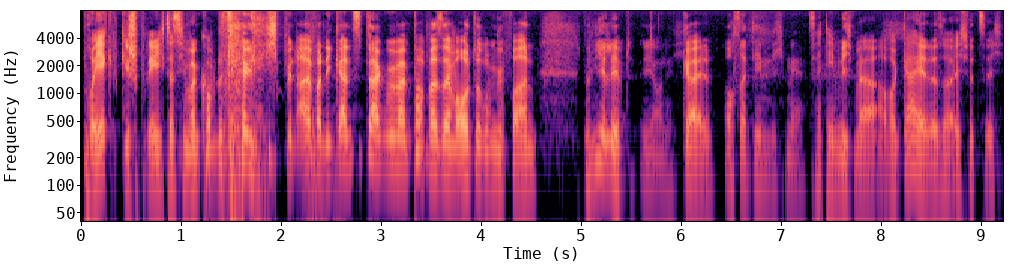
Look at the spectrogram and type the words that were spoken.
Projektgespräch, dass jemand kommt und sagt, ich bin einfach den ganzen Tag mit meinem Papa seinem Auto rumgefahren. Noch nie erlebt. ich auch nicht. Geil. Auch seitdem nicht mehr. Seitdem nicht mehr, aber geil, das war echt witzig.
